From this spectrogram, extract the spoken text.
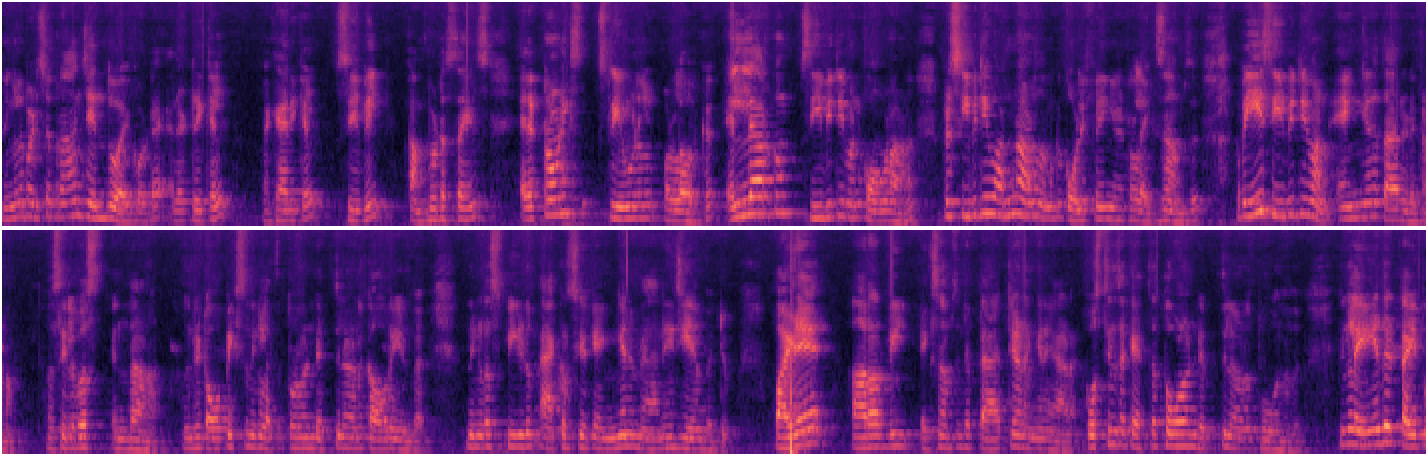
നിങ്ങൾ പഠിച്ച ബ്രാഞ്ച് എന്തു ആയിക്കോട്ടെ? Electrical mechanical civil computer science electronics സ്ട്രീമുകളിൽ ഉള്ളവർക്ക് എല്ലാവർക്കും C B T one common ആണ്. അപ്പോൾ സി ബി ടി വൺ ആണ് നമുക്ക് ക്വാളിഫയിങ് ആയിട്ടുള്ള എക്സാംസ് അപ്പോൾ ഈ സി ബി ടി വൺ എങ്ങനെ തയ്യാറെടുക്കണം? സിലബസ് എന്താണ്? അതിന്റെ ടോപ്പിക്സ് നിങ്ങൾ എത്രത്തോളം ഡെപ്തിലാണ് കവർ ചെയ്യേണ്ടത്? നിങ്ങളുടെ സ്പീഡും ആക്യുറസിയും ഒക്കെ എങ്ങനെ മാനേജ് ചെയ്യാൻ പറ്റും? പഴയ ആർ ആർ ബി എക്സാംസിന്റെ പാറ്റേൺ എങ്ങനെയാണ്? ക്വസ്റ്റ്യൻസ് ഒക്കെ എത്രത്തോളം ഡെപ്തിലാണ് പോകുന്നത്? നിങ്ങൾ ഏത് ടൈപ്പ്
